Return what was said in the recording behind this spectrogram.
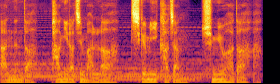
않는다. 방일하지 말라. 지금이 가장 중요하다.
